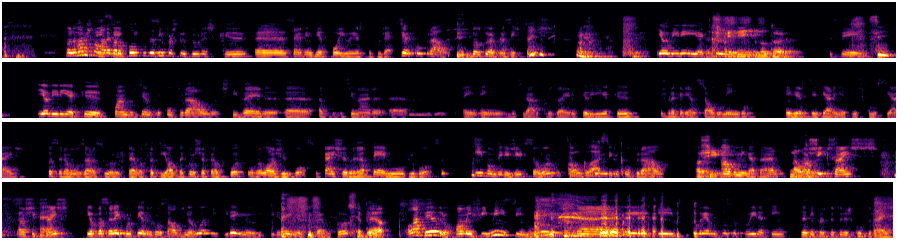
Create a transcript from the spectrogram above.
Ora, vamos falar sim, agora um pouco das infraestruturas que uh, servem de apoio a este projeto. Centro Cultural Doutor Francisco Sanches. Eu diria que. Sim, doutor. Sim. Sim. Eu diria que quando o Centro Cultural estiver uh, a funcionar um, em, em, velocidade cruzeiro, eu diria que os bracarenses, ao domingo, em vez de se enfiarem em centros comerciais, passarão a usar a sua bela fatiota com chapéu de coco, o relógio de bolso, caixa de rapé no outro bolso e vão dirigir-se aonde? É um ao clássico. Centro Cultural, ao, Chico. ao domingo à tarde, ao Chico Sainz, ao Chico é. Sainz. Eu passarei por Pedro Gonçalves na rua e tirei meu, tirei meu chapéu de coco. Chapéu. Olá Pedro, homem finíssimo. uh, e, e poderemos usufruir assim das infraestruturas culturais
